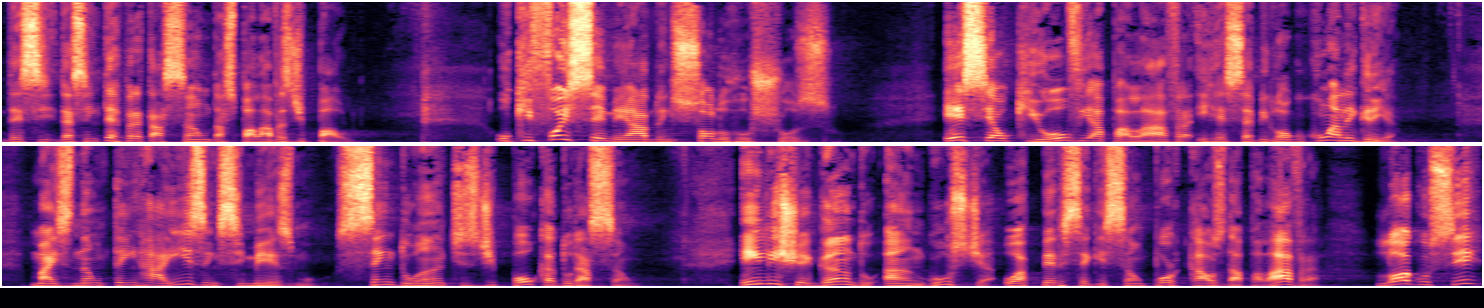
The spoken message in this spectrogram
desse, dessa interpretação das palavras de Paulo. O que foi semeado em solo rochoso, esse é o que ouve a palavra e recebe logo com alegria, mas não tem raiz em si mesmo, sendo antes de pouca duração. Em lhe chegando a angústia ou a perseguição por causa da palavra, logo se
